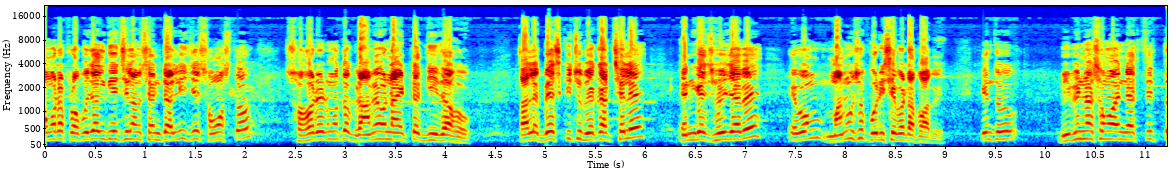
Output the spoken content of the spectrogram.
আমরা প্রপোজাল দিয়েছিলাম সেন্ট্রালি যে সমস্ত শহরের মতো গ্রামেও নাইটটা দিয়ে দেওয়া হোক। তাহলে বেশ কিছু বেকার ছেলে এনগেজ হয়ে যাবে এবং মানুষও পরিষেবাটা পাবে। কিন্তু বিভিন্ন সময় নেতৃত্ব,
